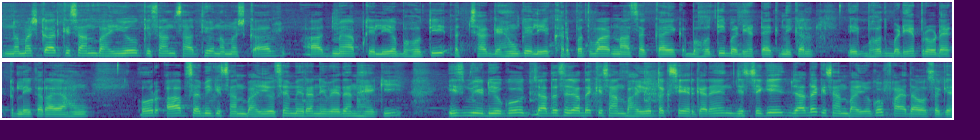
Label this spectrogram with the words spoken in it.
नमस्कार किसान भाइयों, किसान साथियों, नमस्कार। आज मैं आपके लिए बहुत ही अच्छा गेहूँ के लिए खरपतवार नाशक का एक बहुत ही बढ़िया टेक्निकल एक बहुत बढ़िया प्रोडक्ट लेकर आया हूँ। और आप सभी किसान भाइयों से मेरा निवेदन है कि इस वीडियो को ज़्यादा से ज़्यादा किसान भाइयों तक शेयर करें, जिससे कि ज़्यादा किसान भाइयों को फ़ायदा हो सके।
